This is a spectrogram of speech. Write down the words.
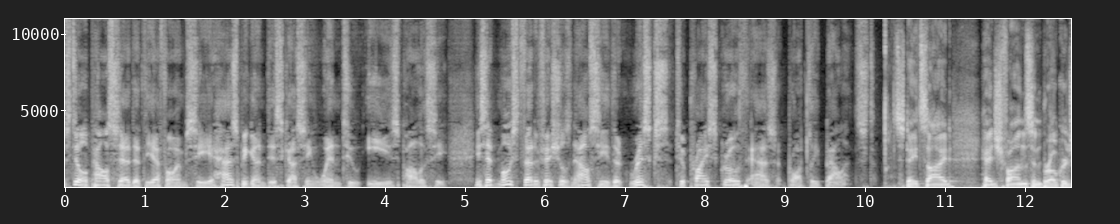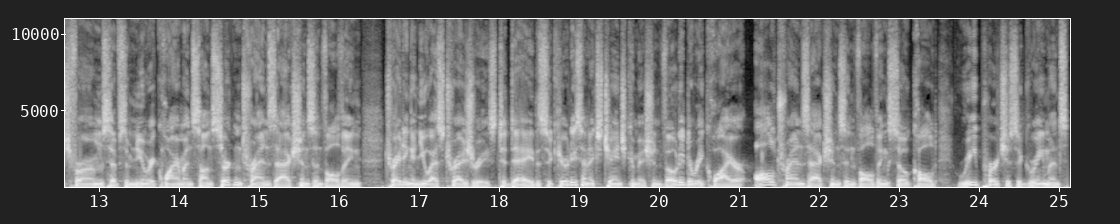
Still, Powell said that the FOMC has begun discussing when to ease policy. He said most Fed officials now see the risks to price growth as broadly balanced. Stateside, hedge funds and brokerage firms have some new requirements on certain transactions involving trading in U.S. Treasuries. Today, the Securities and Exchange Commission voted to require all transactions involving so called repurchase agreements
